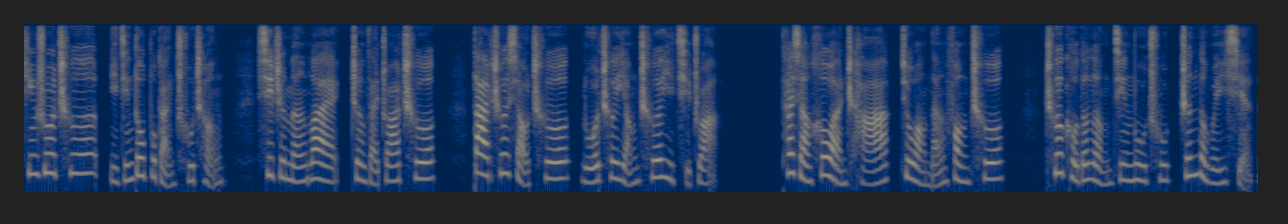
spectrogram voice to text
听说车已经都不敢出城，西直门外正在抓车。大车、小车、骡车、洋车一起抓。他想喝碗茶，就往南放车。车口的冷静露出真的危险。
